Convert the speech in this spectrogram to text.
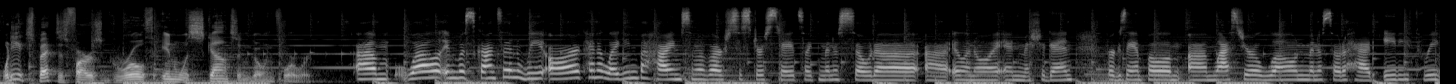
what do you expect as far as growth in Wisconsin going forward? Um, well, in Wisconsin, we are kind of lagging behind some of our sister states like Minnesota, uh, Illinois, and Michigan. For example, um, last year alone, Minnesota had 83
